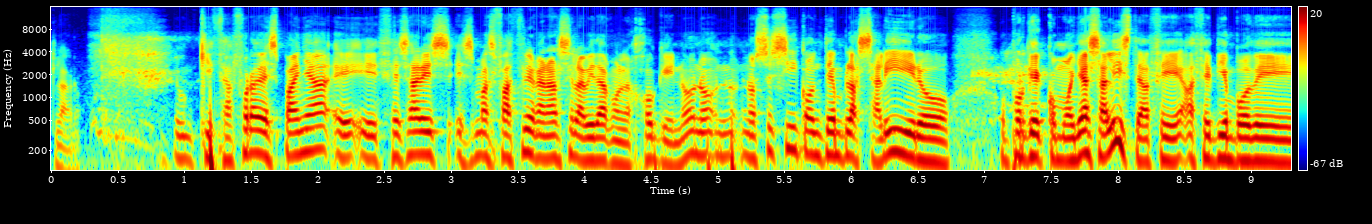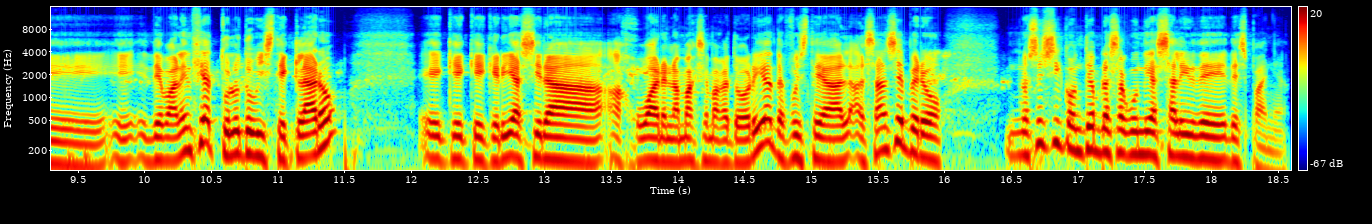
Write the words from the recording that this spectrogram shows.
claro. Quizá fuera de España, eh, eh, César, es, más fácil ganarse la vida con el hockey, ¿no? No, no, sé si contemplas salir o, porque como ya saliste hace, hace tiempo de, eh, Valencia, tú lo tuviste claro, que, querías ir a, jugar en la máxima categoría, te fuiste al, Sanse, pero no sé si contemplas algún día salir de España.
